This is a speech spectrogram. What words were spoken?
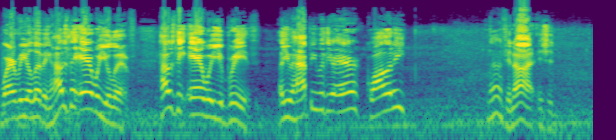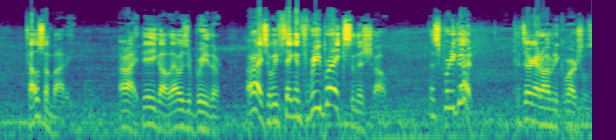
Wherever you're living. How's the air where you live? How's the air where you breathe? Are you happy with your air quality? No, if you're not, you should tell somebody. All right, there you go. That was a breather. All right, so we've taken three breaks in this show. That's pretty good, considering I don't have any commercials.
